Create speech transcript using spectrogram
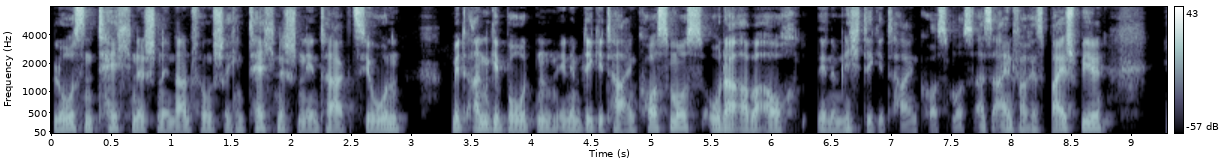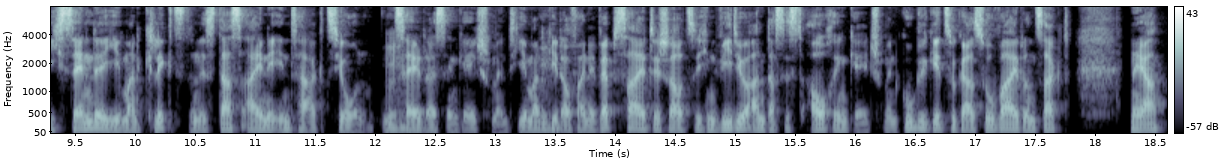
bloßen technischen, in Anführungsstrichen technischen Interaktion mit Angeboten in einem digitalen Kosmos oder aber auch in einem nicht digitalen Kosmos. Als einfaches Beispiel, ich sende, jemand klickt, dann ist das eine Interaktion und mhm. zählt als Engagement. Jemand mhm. geht auf eine Webseite, schaut sich ein Video an, das ist auch Engagement. Google geht sogar so weit und sagt, naja,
